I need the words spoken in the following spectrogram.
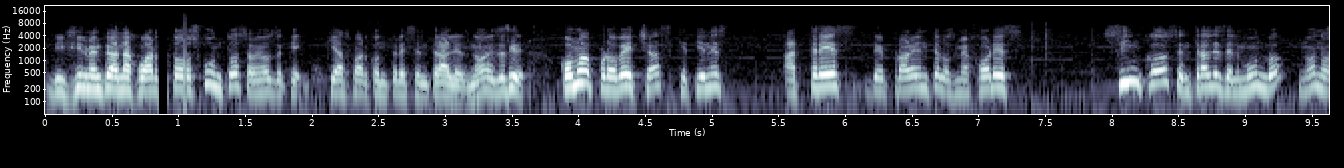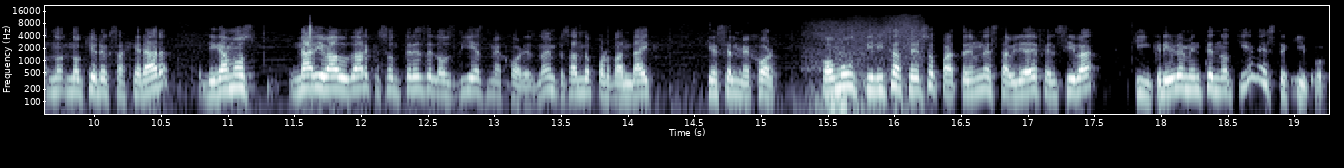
difícilmente van a jugar todos juntos, a menos de que quieras jugar con tres centrales, ¿no? Es decir, ¿cómo aprovechas que tienes a tres de probablemente los mejores cinco centrales del mundo? ¿no? No, no, quiero exagerar. Digamos, nadie va a dudar que son tres de los diez mejores, ¿no? Empezando por Van Dyke, que es el mejor. ¿Cómo utilizas eso para tener una estabilidad defensiva que increíblemente no tiene este equipo?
